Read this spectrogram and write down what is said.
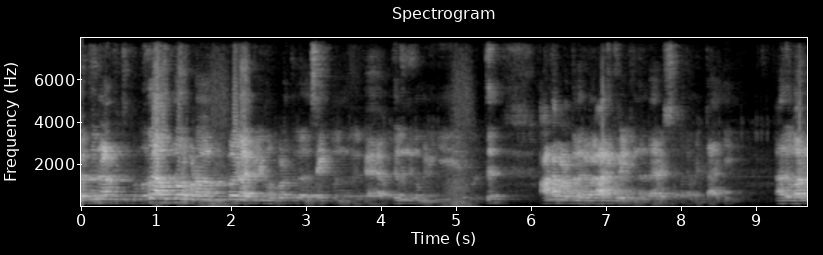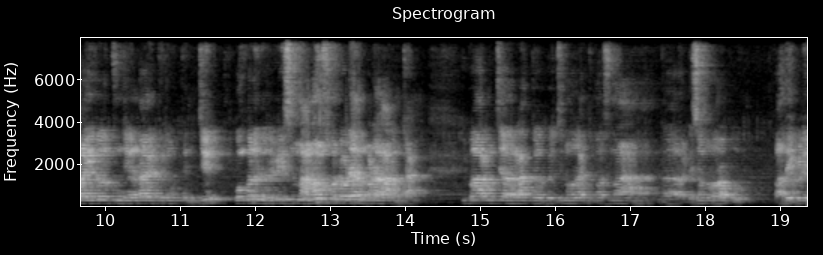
இது நடந்துட்டு இருக்கும் போது அவருக்கு ஒரு படம் புட்பால் அக்கிலின்னு ஒரு படத்தில் சைக்கிள் தெலுங்கு கம்பெனிக்கு கொடுத்து அந்த படத்தில் ஆதிக்குறைக்கு இந்த டைரக்ஷன் கமிட் ஆகி அது வர இருபத்தஞ்சி ரெண்டாயிரத்தி இருபத்தஞ்சு பொங்கலுக்கு ரிலீஸ்னு அனௌன்ஸ்மெண்ட்டோடய அந்த படம் ஆரம்பித்தாங்க இப்போ ஆரம்பித்து அதெல்லாம் போச்சுன்னு ஒரு அஞ்சு மாதம் தான் இந்த டிசம்பர் வரப்போகுது. அது எப்படி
